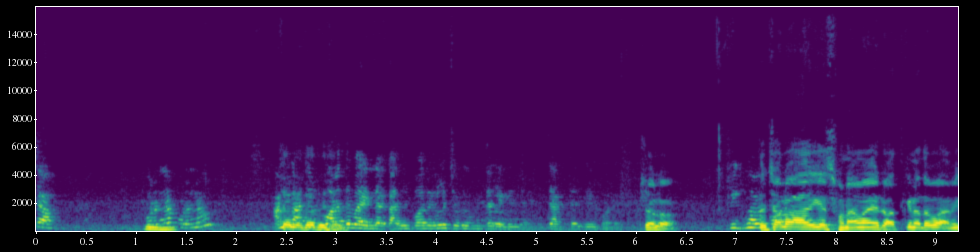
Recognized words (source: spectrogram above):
চ। পড়ে না পড়ে নাও। চলো, কাজল দাদি, পড়াতে পারি না কাজল পড়াতে গেলে চোখে বিদ্যা লেগে যায় যারটা যে করে। চলো। তো চলো আগে সোনা মায়ের রথ কিনে দেবো। আমি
